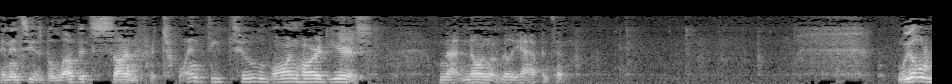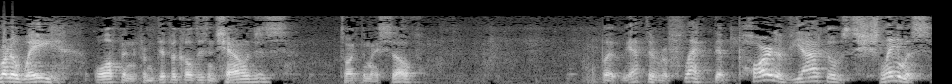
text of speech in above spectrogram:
And didn't see his beloved son for 22 long, hard years, not knowing what really happened to him. We all run away often from difficulties and challenges. Talk to myself. But we have to reflect that part of Yaakov's shlemus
